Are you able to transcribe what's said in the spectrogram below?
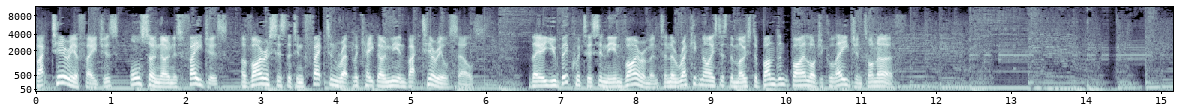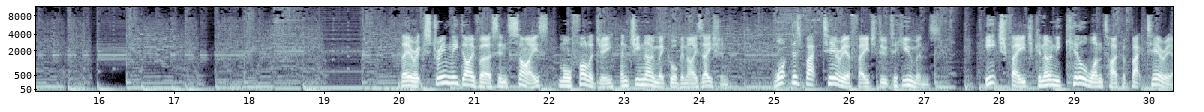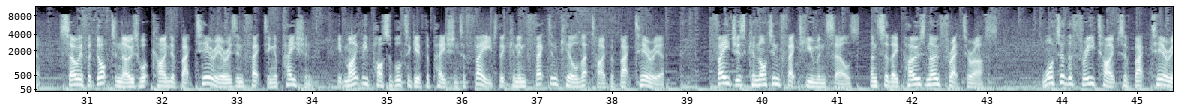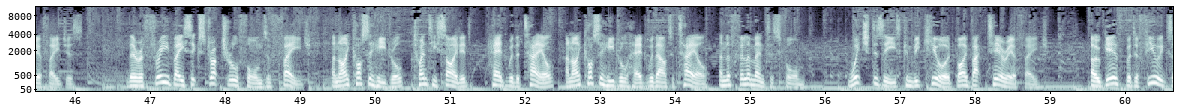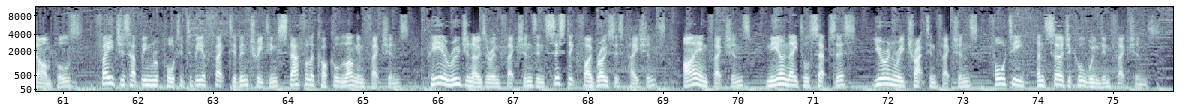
Bacteriophages, also known as phages, are viruses that infect and replicate only in bacterial cells. They are ubiquitous in the environment and are recognized as the most abundant biological agent on Earth. They are extremely diverse in size, morphology, and genomic organization. What does bacteriophage do to humans? Each phage can only kill one type of bacteria, so if a doctor knows what kind of bacteria is infecting a patient, it might be possible to give the patient a phage that can infect and kill that type of bacteria. Phages cannot infect human cells, and so they pose no threat to us. What are the three types of bacteriophages? There are three basic structural forms of phage, an icosahedral, 20-sided, head with a tail, an icosahedral head without a tail, and a filamentous form. Which disease can be cured by bacteriophage? Oh give but a few examples, phages have been reported to be effective in treating staphylococcal lung infections, P. aeruginosa infections in cystic fibrosis patients, eye infections, neonatal sepsis, urinary tract infections, 40, and surgical wound infections.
